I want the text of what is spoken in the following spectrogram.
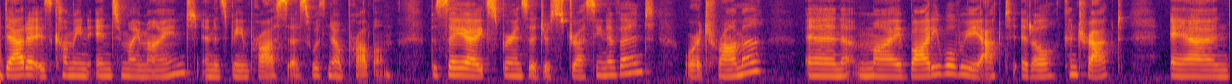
data is coming into my mind and it's being processed with no problem. But say I experience a distressing event or a trauma, and my body will react, it'll contract, and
